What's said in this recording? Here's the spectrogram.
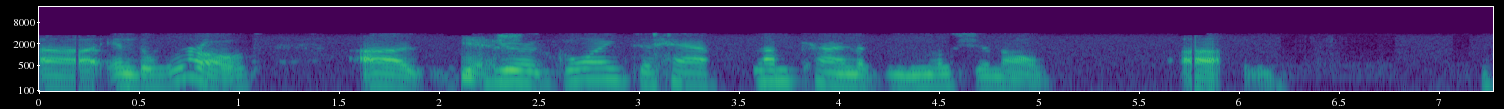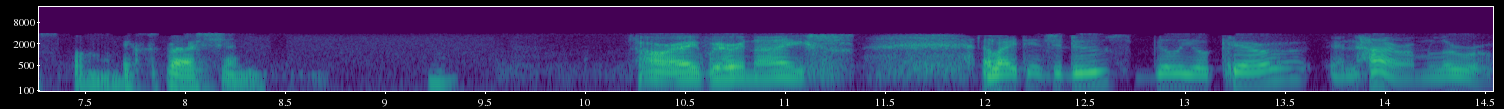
uh, in the world, uh, Yes. you're going to have some kind of emotional um, expression. All right, very nice. I'd like to introduce Billy O'Cara and Hiram Larew.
